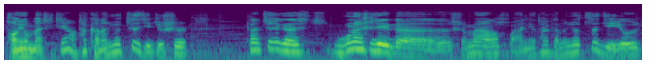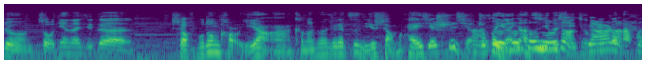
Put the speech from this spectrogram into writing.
朋友们是这样，他可能就自己就是，但这个无论是这个什么样的环境，他可能就自己有一种走进了这个小胡同口一样啊，可能说这个自己就想不开一些事情，就会影响自己的心情，比如说哪怕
